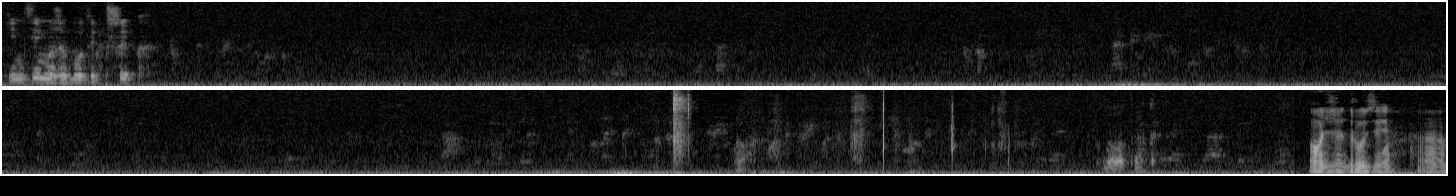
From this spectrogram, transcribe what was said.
В кінці може бути пшик. Так. Отже, друзі, е,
